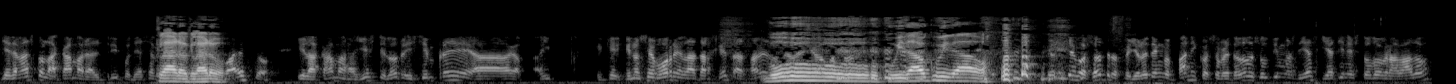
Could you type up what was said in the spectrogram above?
Y además con la cámara, el trípode. Ya sabes Claro, cómo claro. va eso. Y la cámara, y esto y lo otro. Y siempre ah, ahí- que, que- que no se borre la tarjeta, ¿sabes? O sea, ¡Uh! Cuidado, cuidado. yo no sé vosotros, pero yo le tengo pánico, sobre todo los últimos días que ya tienes todo grabado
